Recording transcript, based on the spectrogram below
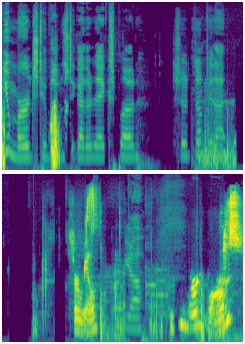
if you merge two bombs together, they explode. So don't do that. For real? Yeah, Merge bombs?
